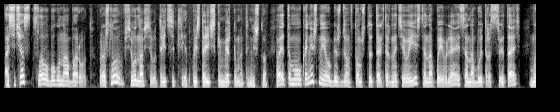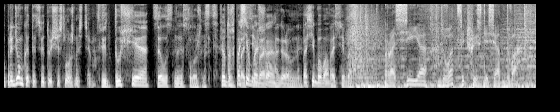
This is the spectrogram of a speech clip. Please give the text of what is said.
А сейчас, слава богу, наоборот. Прошло всего-навсего 30 лет. По историческим меркам это ничто. Поэтому, конечно, я убежден в том, что эта альтернатива есть, она появляется, она будет расцветать. Мы придем к этой цветущей сложности. Цветущая целостная сложность. Федор, спасибо, спасибо большое. огромное. Спасибо вам. Спасибо. Россия 2062.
